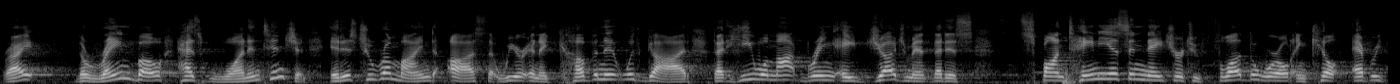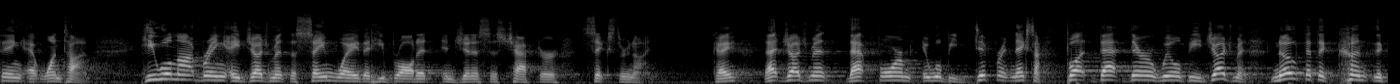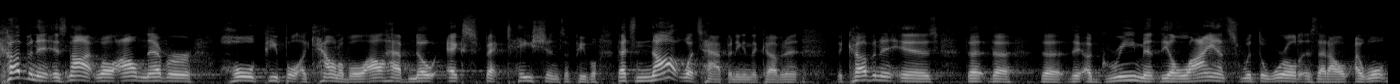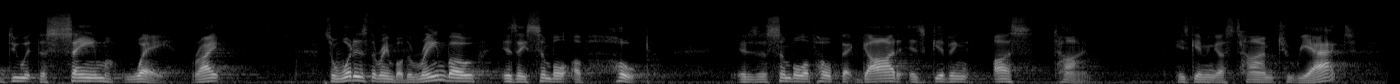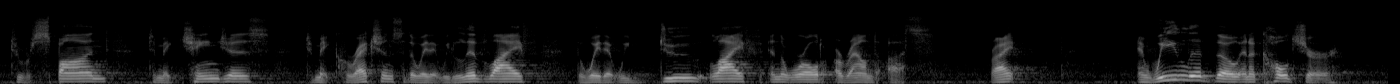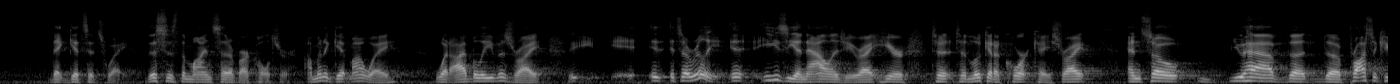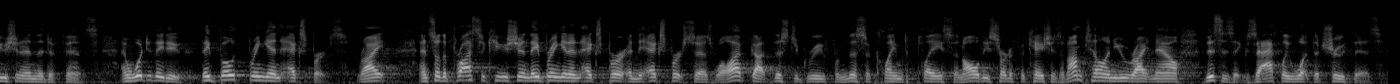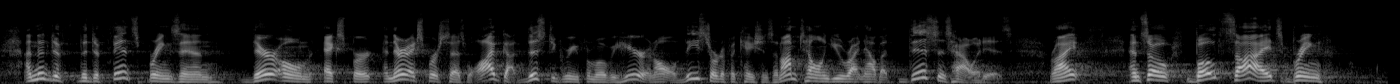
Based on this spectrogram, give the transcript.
right? The rainbow has one intention it is to remind us that we are in a covenant with God, that He will not bring a judgment that is spontaneous in nature to flood the world and kill everything at one time. He will not bring a judgment the same way that He brought it in Genesis chapter 6 through 9. Okay? That judgment, that form, it will be different next time, but that there will be judgment. Note that the, con- the covenant is not, well, I'll never hold people accountable, I'll have no expectations of people. That's not what's happening in the covenant. The covenant is the, the, the, the agreement, the alliance with the world is that I'll, I won't do it the same way, right? So, what is the rainbow? The rainbow is a symbol of hope. It is a symbol of hope that God is giving us time. He's giving us time to react, to respond, to make changes, to make corrections to the way that we live life, the way that we do life in the world around us, right? And we live, though, in a culture that gets its way. This is the mindset of our culture. I'm going to get my way, what I believe is right it's a really easy analogy right here to, to look at a court case, right? And so you have the, the prosecution and the defense. And what do they do? They both bring in experts, right? And so the prosecution, they bring in an expert, and the expert says, Well, I've got this degree from this acclaimed place and all these certifications, and I'm telling you right now, this is exactly what the truth is. And then def- the defense brings in their own expert, and their expert says, Well, I've got this degree from over here and all of these certifications, and I'm telling you right now that this is how it is, right? And so both sides bring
